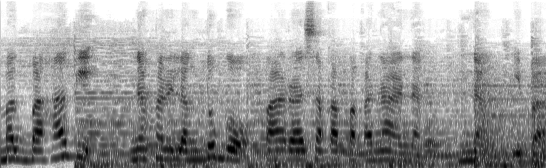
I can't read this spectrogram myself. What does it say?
magbahagi ng kanilang dugo para sa kapakanan ng iba.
